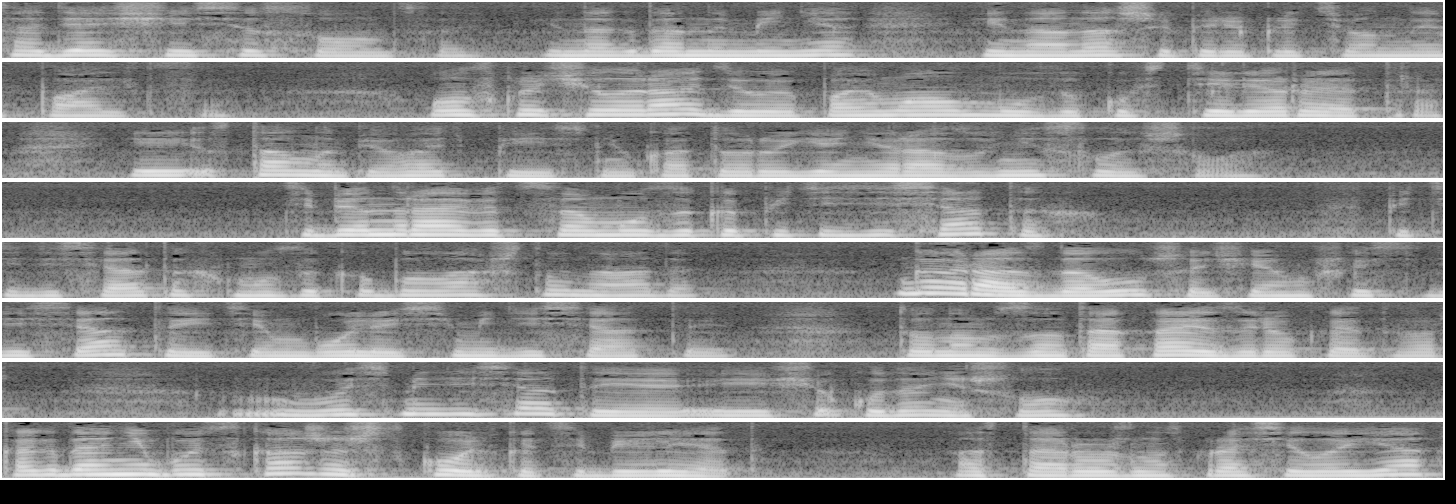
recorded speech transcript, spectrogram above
садящееся солнце, иногда на меня и на наши переплетенные пальцы. Он включил радио и поймал музыку в стиле ретро и стал напевать песню, которую я ни разу не слышала. Тебе нравится музыка 50-х? В 50-х музыка была что надо. Гораздо лучше, чем в 60-е и тем более 70-е. Тоном знатока изрек Эдвард. В 80-е еще куда не шло. «Когда-нибудь скажешь, сколько тебе лет?» Осторожно спросила я,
